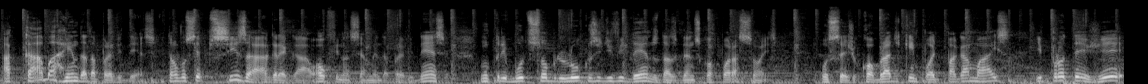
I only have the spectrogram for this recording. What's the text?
acaba a renda da Previdência. Então você precisa agregar ao financiamento da Previdência um tributo sobre lucros e dividendos das grandes corporações. Ou seja, cobrar de quem pode pagar mais e proteger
